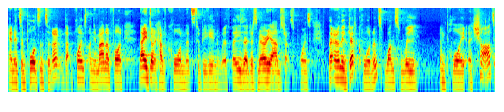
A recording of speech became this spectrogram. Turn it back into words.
And it's important to note that points on your manifold, they don't have coordinates to begin with. These are just very abstract points. They only get coordinates once we employ a chart,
